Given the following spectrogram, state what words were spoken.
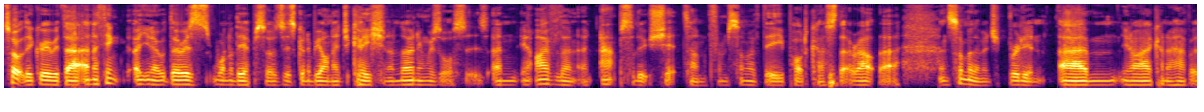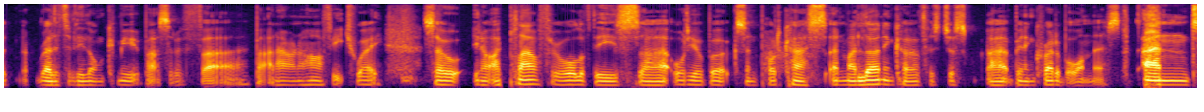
totally agree with that, and I think uh, you know there is one of the episodes is going to be on education and learning resources, and you know, I've learned an absolute shit ton from some of the podcasts that are out there, and some of them are just brilliant. Um, you know, I kind of have a, relatively long commute, about sort of uh, about an hour and a half each way, so you know I plow through all of these uh, audiobooks and podcasts, and my learning curve has just uh, been incredible on this, and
